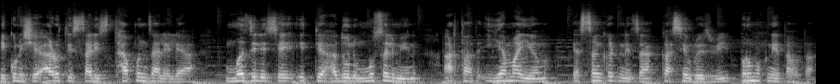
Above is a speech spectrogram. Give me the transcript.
एकोणीसशे अडतीस साली स्थापन झालेल्या मजलिसे इत्तेहादुल मुसलमीन अर्थात एम आय एम या संघटनेचा कासिम रिझवी प्रमुख नेता होता.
